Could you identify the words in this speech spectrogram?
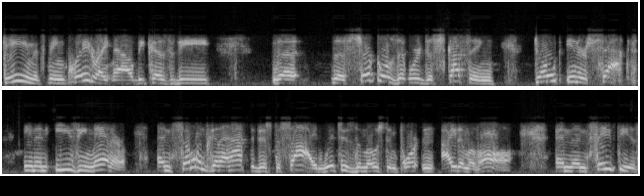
game that's being played right now because the the the circles that we're discussing don't intersect in an easy manner. And someone's going to have to just decide which is the most important item of all. and then safety is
